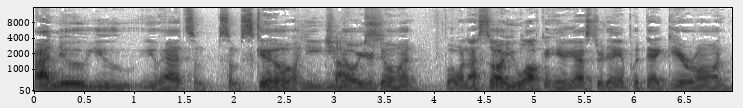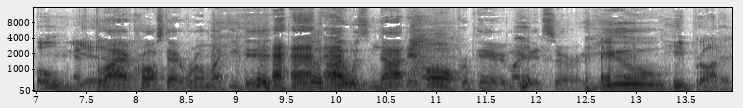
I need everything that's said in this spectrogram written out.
I knew you you had some some skill and you, you know what you're doing. But when I saw you walk in here yesterday and put that gear on Oh, and yeah. fly across that room like you did, I was not at all prepared, my good sir. You He brought it.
